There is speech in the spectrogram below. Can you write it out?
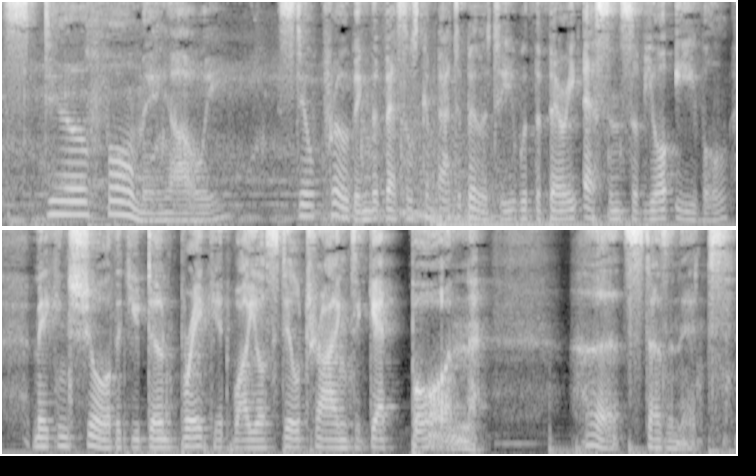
Still forming, are we? Still probing the vessel's compatibility with the very essence of your evil, making sure that you don't break it while you're still trying to get born. Hurts, doesn't it?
